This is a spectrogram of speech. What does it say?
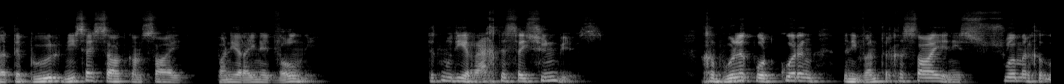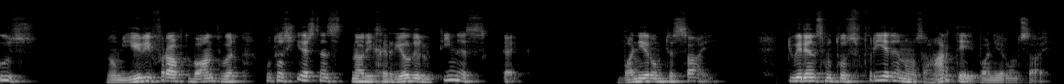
dat 'n boer nie sy saad kan saai wanneer hy net wil nie. Dit moet die regte seisoen wees. Gewoonlik word koring in die winter gesaai en in die somer geoes. Nou om hierdie vraag te beantwoord, moet ons eerstens na die gereelde roetines kyk. Wanneer om te saai? Tweedens moet ons vrede in ons hart hê wanneer ons saai.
